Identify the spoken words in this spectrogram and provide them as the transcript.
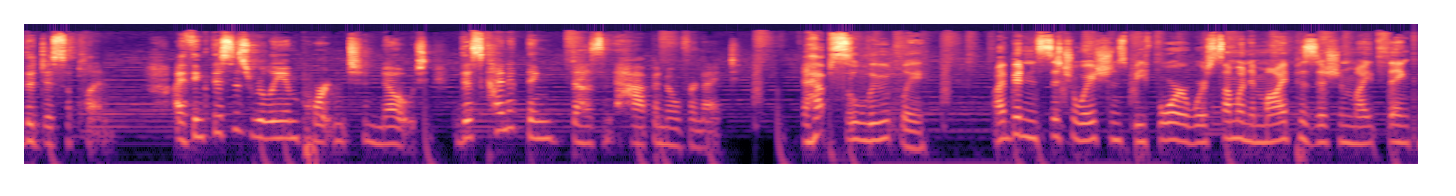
the discipline. I think this is really important to note. This kind of thing doesn't happen overnight. Absolutely. I've been in situations before where someone in my position might think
